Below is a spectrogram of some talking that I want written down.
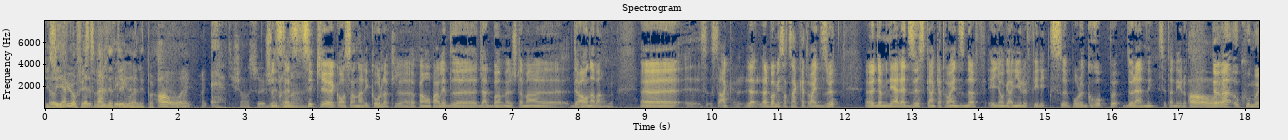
les là, ai vus au Festival d'été, moi, à l'époque, Ah là. ouais? Eh, t'es chanceux. J'ai une Vraiment. statistique concernant les colocs. Là. On parlait de, de l'album justement euh, de hors novembre. Euh, L'album est sorti en 98, euh, nominé à la disque en 99 et ils ont gagné le Félix pour le groupe de l'année cette année-là. Oh, ouais. Devant Okume,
